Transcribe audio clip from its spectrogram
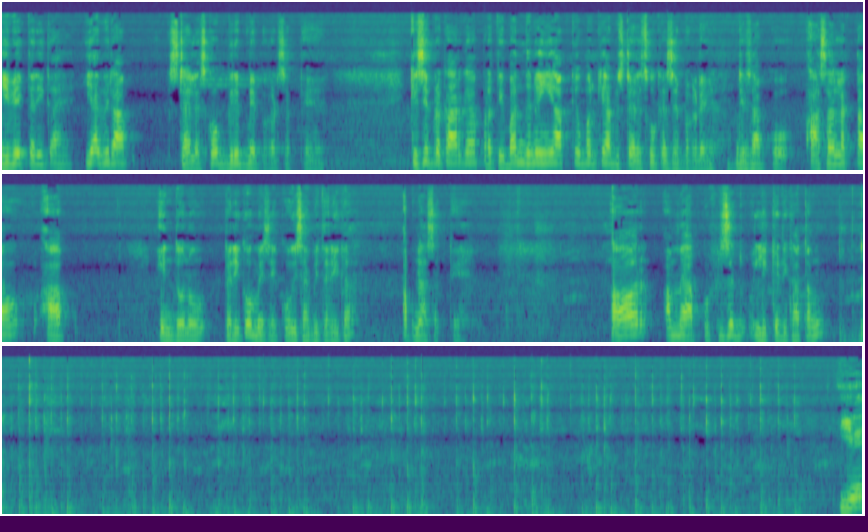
ये भी एक तरीका है। या फिर आप स्टाइलस को ग्रिप में पकड़ सकते हैं। किसी प्रकार का प्रतिबंध नहीं है आपके ऊपर कि आप स्टाइलस को कैसे पकड़ें। जैसे आपको आसान लगता हो, आप इन दोनों तरीकों में से कोई सा भी तरीका अपना सकते हैं। और अब मैं आपको फिर से लिख के दिखाता हूँ। ये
